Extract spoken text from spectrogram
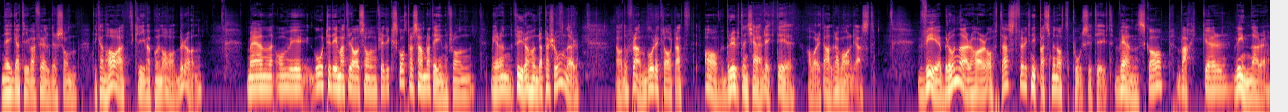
negativa följder som det kan ha att kliva på en avbrunn. Men om vi går till det material som Fredrik Skott har samlat in från mer än 400 personer, ja då framgår det klart att avbruten kärlek, det har varit allra vanligast. V-brunnar har oftast förknippats med något positivt. Vänskap, vacker, vinnare.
